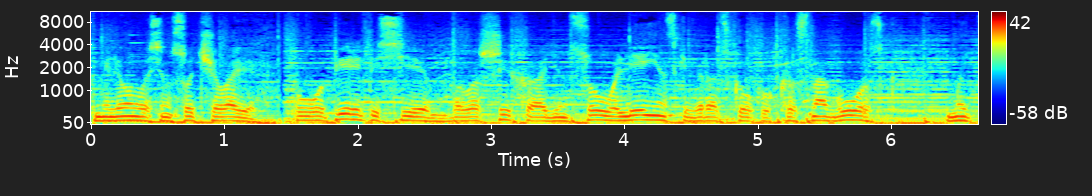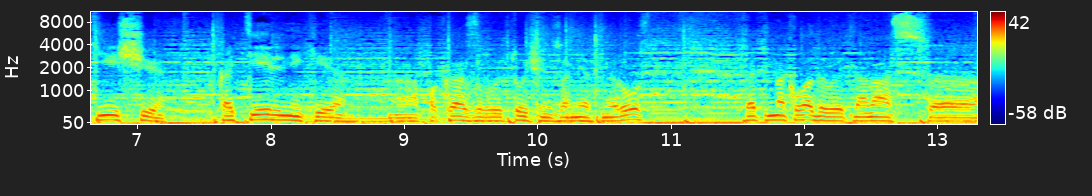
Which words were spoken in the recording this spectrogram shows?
миллион восемьсот человек. По переписи Балашиха, Одинцова, Ленинский городской округ, Красногорск, Мытищи, Котельники а, показывают очень заметный рост. Это накладывает на нас а,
